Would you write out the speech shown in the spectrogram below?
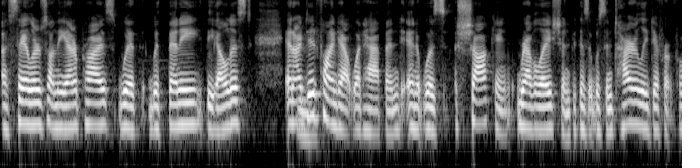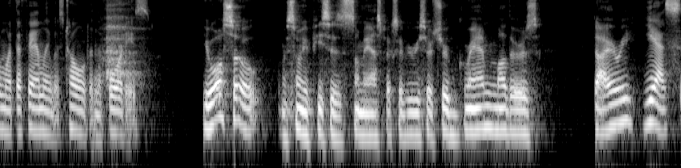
uh, sailors on the Enterprise with, with Benny, the eldest. And I did find out what happened, and it was a shocking revelation because it was entirely different from what the family was told in the 40s. You also, so many pieces, so many aspects of your research, your grandmother's diary? Yes,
